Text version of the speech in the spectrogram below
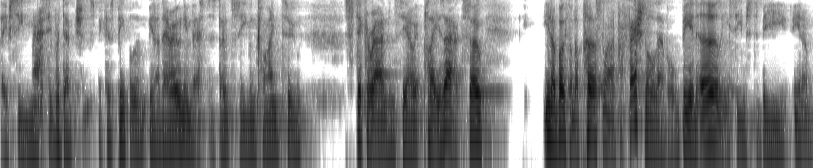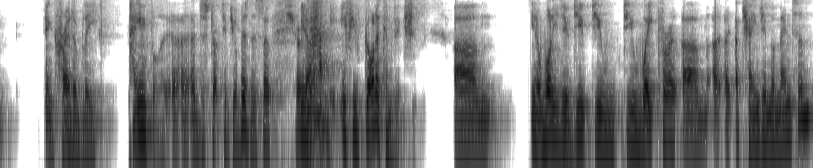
they've seen massive redemptions because people, you know, their own investors don't seem inclined to stick around and see how it plays out. So, you know, both on a personal and a professional level, being early seems to be, you know, incredibly painful and destructive to your business. So, sure, you know, if you've got a conviction, um, you know, what do you do? Do you do you do you wait for um, a, a change in momentum?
